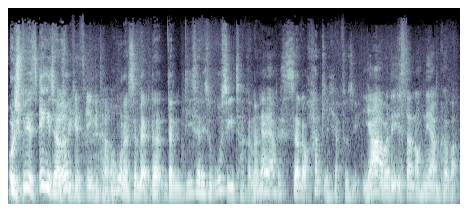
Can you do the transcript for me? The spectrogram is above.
Und spielt jetzt Sie E-Gitarre? spielt jetzt E-Gitarre. Oh, das ist ja mehr, da- dann, die ist ja nicht so groß, die Gitarre, ne? Ja, ja. Das ist ja auch handlicher für sie. Ja, aber die ist dann auch näher am Körper.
